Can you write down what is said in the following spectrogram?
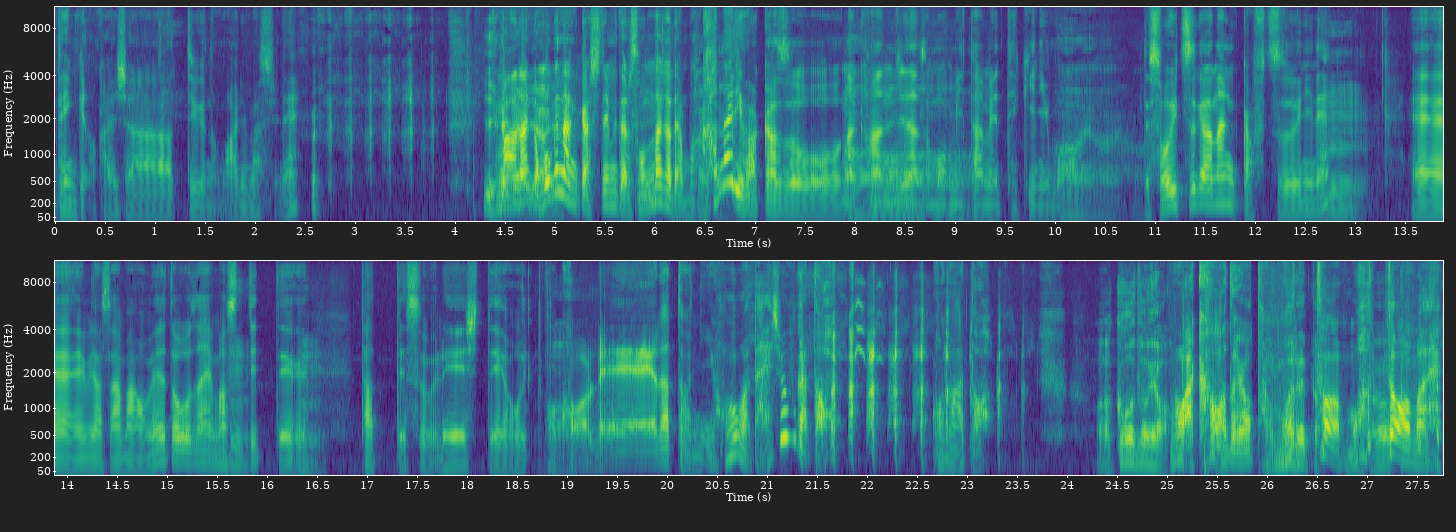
電気の会社っていうのもありますしね まあなんか僕なんかしてみたらその中ではもうかなり若造な感じなんですよ。もう見た目的にも。でそいつがなんか普通にね、うん。えー皆様おめでとうございます」って言って、うん。立ってす礼しておいこれだと日本は大丈夫かと。この後。アコードよ。もうアコードよともっともっとお前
